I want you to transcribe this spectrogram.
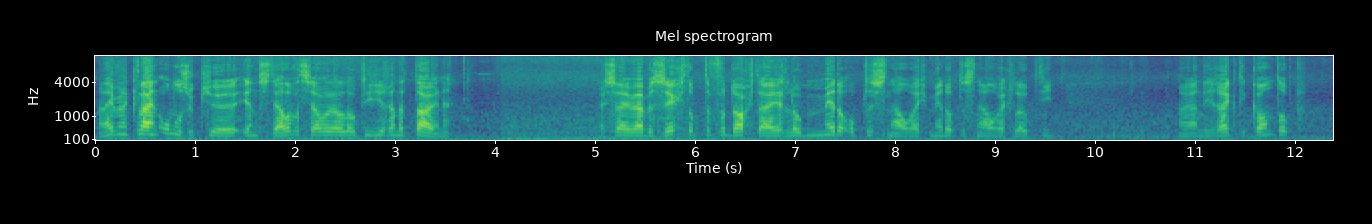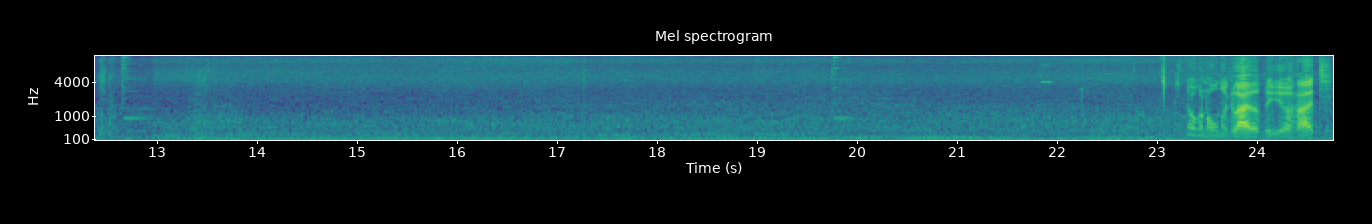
En even een klein onderzoekje instellen. Wat hetzelfde loopt hij hier in de tuinen. Ik zei we hebben zicht op de verdachte. Hij loopt midden op de snelweg. Midden op de snelweg loopt hij. We gaan direct die kant op. Nog een hondengeleider die hier rijdt.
